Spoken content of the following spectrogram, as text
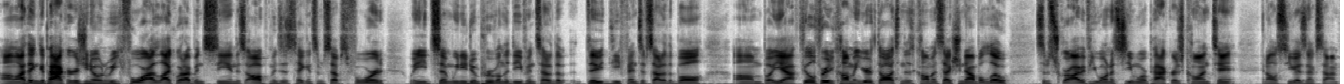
um, I think the Packers, you know, in Week Four, I like what I've been seeing. This offense is taking some steps forward. We need some. We need to improve on the defense side of the, the defensive side of the ball. Um, but yeah, feel free to comment your thoughts in the comment section down below. Subscribe if you want to see more Packers content, and I'll see you guys next time.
